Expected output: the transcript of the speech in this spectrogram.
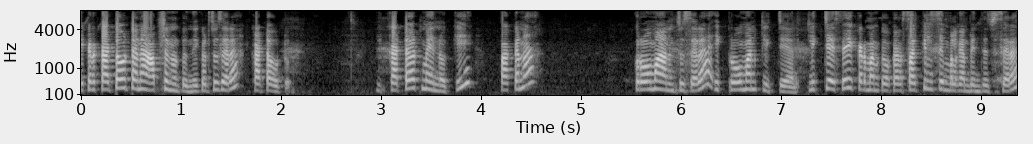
ఇక్కడ కట్అవుట్ అనే ఆప్షన్ ఉంటుంది. ఇక్కడ చూసారా? కట్అవుట్ ఈ కట్అవుట్ మీద నొక్కి పక్కన క్రోమా అని చూసారా? ఈ క్రోమాని క్లిక్ చేయాలి. క్లిక్ చేస్తే ఇక్కడ మనకు ఒక సర్కిల్ సింబల్ కనిపించింది చూసారా?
